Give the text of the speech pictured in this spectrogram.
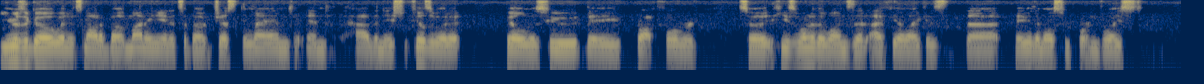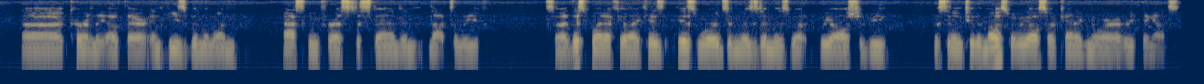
years ago when it's not about money and it's about just the land and how the nation feels about it. Bill was who they brought forward. So he's one of the ones that I feel like is the maybe the most important voice uh, currently out there, and he's been the one asking for us to stand and not to leave. So at this point, I feel like his his words and wisdom is what we all should be listening to the most, but we also can't ignore everything else.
